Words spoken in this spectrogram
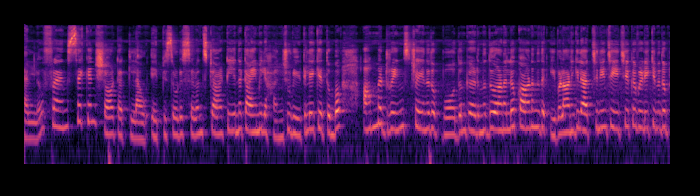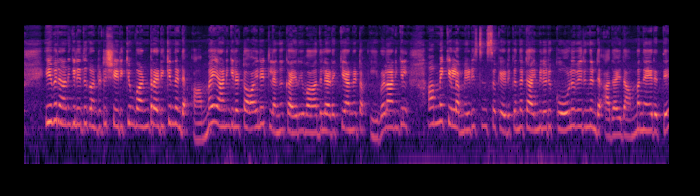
Hello friends second shot at love episode seven start ചെയ്യുന്ന ടൈമിൽ ഹഞ്ചു വീട്ടിലേക്ക് എത്തുമ്പോൾ അമ്മ ഡ്രിങ്ക്സ് ചെയ്യുന്നതും ബോധം കയറുന്നതുമാണല്ലോ കാണുന്നത്. ഇവളാണെങ്കിൽ അച്ഛനെയും ചേച്ചിയൊക്കെ വിളിക്കുന്നതും ഇവരാണെങ്കിൽ ഇത് കണ്ടിട്ട് ശരിക്കും വണ്ടടിക്കുന്നുണ്ട് അമ്മയാണെങ്കിൽ ടോയ്ലറ്റിൽ അങ്ങ് കയറി വാതിലടയ്ക്കുകയാണ് കേട്ടോ ഇവളാണെങ്കിൽ അമ്മയ്ക്കുള്ള മെഡിസിൻസ് ഒക്കെ എടുക്കുന്ന ടൈമിൽ ഒരു കോൾ വരുന്നുണ്ട്. അതായത് അമ്മ നേരത്തെ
